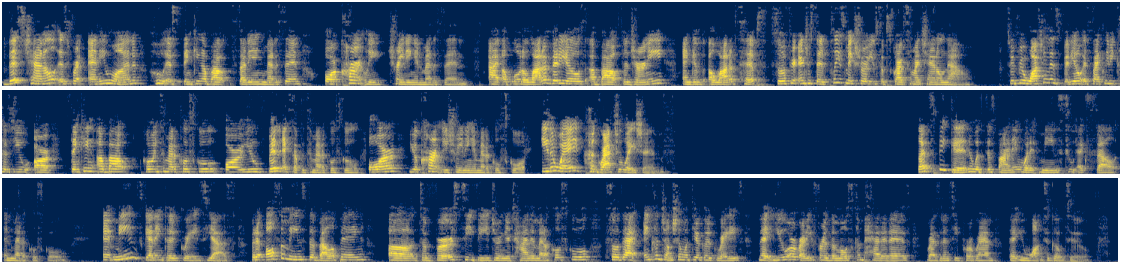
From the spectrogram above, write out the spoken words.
This channel is for anyone who is thinking about studying medicine or currently training in medicine. I upload a lot of videos about the journey and give a lot of tips. So if you're interested, please make sure you subscribe to my channel now. So if you're watching this video, it's likely because you are thinking about going to medical school or you've been accepted to medical school or you're currently training in medical school. Either way, congratulations. Let's begin with defining what it means to excel in medical school. It means getting good grades, yes, but it also means developing a diverse CV during your time in medical school so that in conjunction with your good grades, that you are ready for the most competitive residency program that you want to go to.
